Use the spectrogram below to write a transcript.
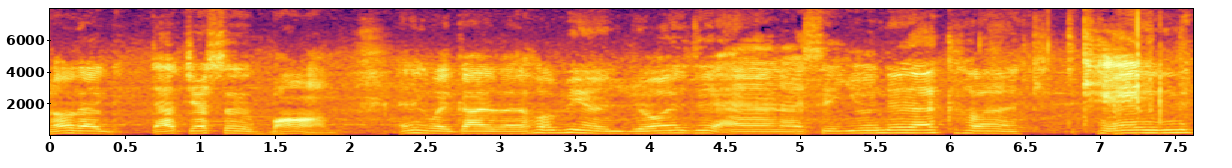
No, that that's just a bomb. Anyway, guys, I hope you enjoyed it, and I see you in the next one. King.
